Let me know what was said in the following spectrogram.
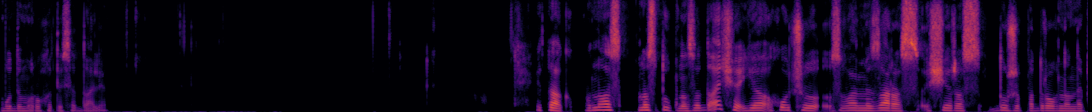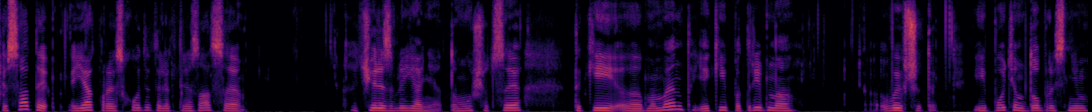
будемо рухатися далі. І так, у нас наступна задача. Я хочу з вами зараз ще раз дуже подробно написати, як происходит електризація через влияння, тому що це такий е, момент, який потрібно вивчити і потім добре з ним е,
